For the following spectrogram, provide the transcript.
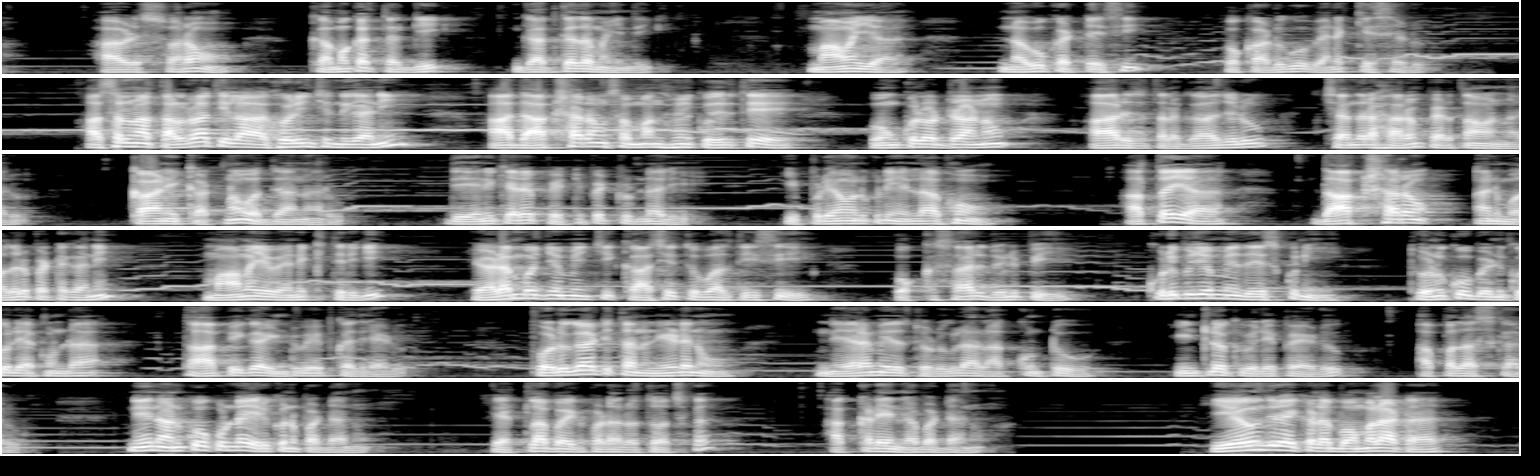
ఆవిడ స్వరం గమక తగ్గి గద్గదమైంది. మామయ్య నవ్వు కట్టేసి ఒక అడుగు వెనక్కేశాడు. అసలు నా తలరాతి ఇలా అఘోరించింది కానీ ఆ దాక్షారం సంబంధమే కుదిరితే వంకులొడ్రాణం ఆరు జతల గాజులు చంద్రహారం పెడతామన్నారు. కానీ కట్నం వద్దన్నారు. దేనికైనా పెట్టి పెట్టి ఉండాలి. ఇప్పుడేమనుకుని ఏం లాభం? అత్తయ్య దాక్షారం అని మొదలుపెట్టగానే మామయ్య వెనక్కి తిరిగి ఎడంభుజం నుంచి కాశీ తువ్వాలు తీసి ఒక్కసారి దులిపి కుడిభుజం మీద వేసుకుని తొణుకు బెణుకు లేకుండా తాపీగా ఇంటివైపు కదిలాడు. పొడుగాటి తన నీడను నేల మీద తొడుగులా లాక్కుంటూ ఇంట్లోకి వెళ్ళిపోయాడు అప్పదాస్ గారు. నేను అనుకోకుండా ఇరుకున పడ్డాను. ఎట్లా బయటపడాలో తోచక అక్కడే నిలబడ్డాను. ఏముందిరా ఇక్కడ బొమ్మలాట?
